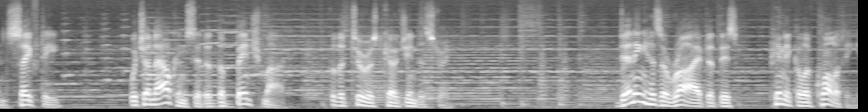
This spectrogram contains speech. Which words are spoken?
and safety which are now considered the benchmark for the tourist coach industry. Denning has arrived at this pinnacle of quality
